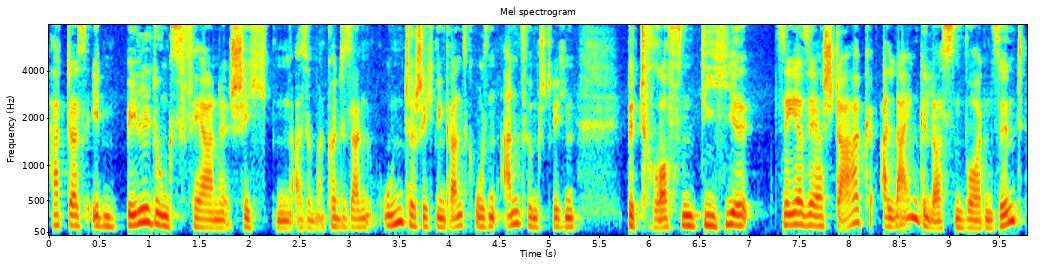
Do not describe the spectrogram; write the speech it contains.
hat das eben bildungsferne Schichten, also man könnte sagen Unterschichten in ganz großen Anführungsstrichen betroffen, die hier sehr, sehr stark alleingelassen worden sind.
